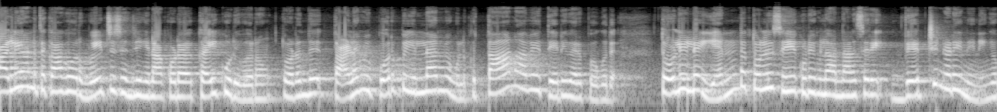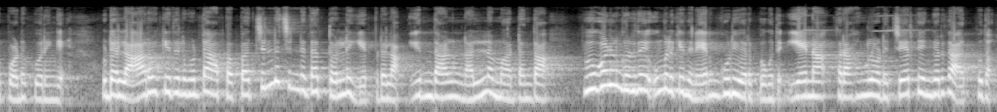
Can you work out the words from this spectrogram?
கல்யாணத்துக்காக ஒரு முயற்சி செஞ்சீங்கன்னா கூட கைக்கூடி வரும். தொடர்ந்து தலைமை பொறுப்பு இல்லாமல் உங்களுக்கு தானாகவே தேடி வரப்போகுது. தொழிலில் எந்த தொழில் செய்யக்கூடியவங்களா இருந்தாலும் சரி வெற்றி நடை நீங்கள் போட போகிறீங்க உடல் ஆரோக்கியத்தில் மட்டும் அப்பப்போ சின்ன சின்னதாக தொல்லை ஏற்படலாம். இருந்தாலும் நல்ல மாற்றம் தான். புகழ்ங்கிறது உங்களுக்கு இந்த நேரம் கூடி வரப்போகுது. ஏன்னா கிரகங்களோட சேர்க்கைங்கிறது அற்புதம்.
